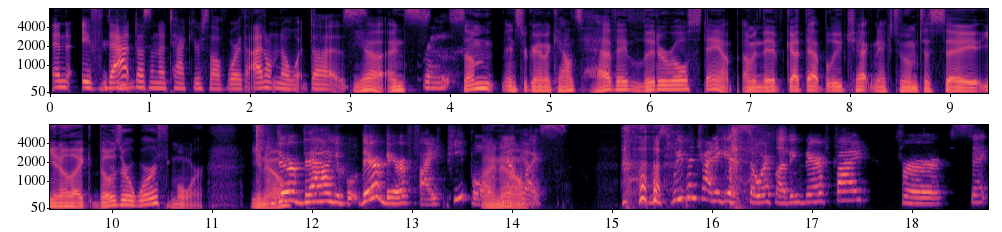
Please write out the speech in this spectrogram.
And if that doesn't attack your self worth, I don't know what does. Yeah, and s- Right. some Instagram accounts have a literal stamp. I mean, they've got that blue check next to them to say, you know, like those are worth more. You know, they're valuable they're verified people I You're know. like, Yes. We've been trying to get So Worth Loving verified for six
